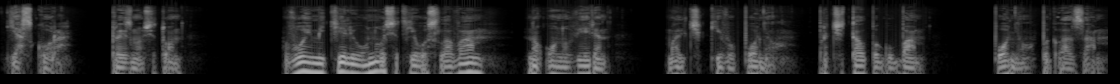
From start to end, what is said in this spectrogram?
Я скоро, произносит он. Вой метели уносит его слова, но он уверен. Мальчик его понял, прочитал по губам, понял по глазам.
